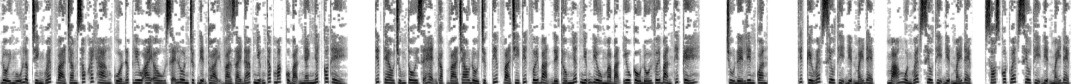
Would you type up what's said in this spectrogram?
Đội ngũ lập trình web và chăm sóc khách hàng của WIO sẽ luôn trực điện thoại và giải đáp những thắc mắc của bạn nhanh nhất có thể. Tiếp theo chúng tôi sẽ hẹn gặp và trao đổi trực tiếp và chi tiết với bạn để thống nhất những điều mà bạn yêu cầu đối với bản thiết kế. Chủ đề liên quan. Thiết kế web siêu thị điện máy đẹp, mã nguồn web siêu thị điện máy đẹp, source code web siêu thị điện máy đẹp,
